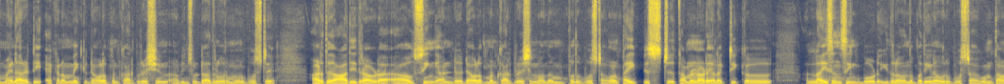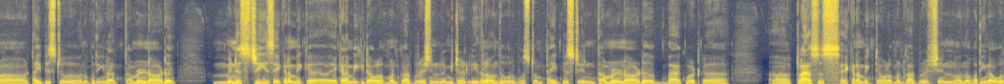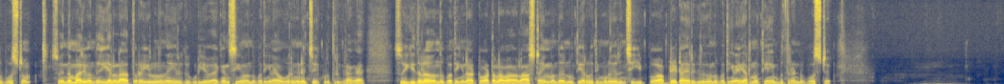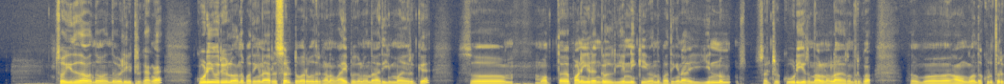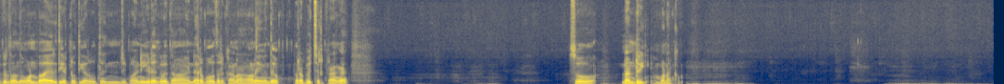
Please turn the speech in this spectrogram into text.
minority economic development corporation அப்படின்னு சொல்லிட்டு அதில் ஒரு மூணு போஸ்ட்டு அடுத்து Adi Dravida housing and development கார்பரேஷனில் வந்து முப்பது போஸ்ட் ஆகும். Typist Tamil Nadu electrical licensing board இதில் வந்து பார்த்திங்கன்னா ஒரு போஸ்ட் ஆகும். த டைப்பிஸ்ட்டு வந்து பார்த்திங்கன்னா Tamil Nadu ministries economic economic development corporation limited இதில் வந்து ஒரு போஸ்ட்டும். Typist in Tamil Nadu backward classes economic development corporation வந்து பார்த்திங்கன்னா ஒரு போஸ்ட்டும் ஸோ இந்த மாதிரி வந்து எல்லா துறைகளிலும் இருக்கக்கூடிய வேகன்சியும் வந்து பார்த்திங்கன்னா ஒருங்கிணைச்சு கொடுத்துருக்குறாங்க. ஸோ இதில் வந்து பார்த்திங்கன்னா டோட்டலாக லாஸ்ட் டைம் வந்து நூற்றி அறுபத்தி மூணு இருந்துச்சு. இப்போது அப்டேட் ஆகிருக்கிறது வந்து பார்த்திங்கன்னா இரநூத்தி ஐம்பத்தி ரெண்டு போஸ்ட்டு ஸோ இதுதான் வந்து வந்து வெளியிட்டிருக்காங்க. கூடிய விரைவில் வந்து பார்த்திங்கன்னா ரிசல்ட் வருவதற்கான வாய்ப்புகள் வந்து அதிகமாக இருக்குது ஸோ மொத்த பணியிடங்கள் எண்ணிக்கை வந்து பார்த்திங்கன்னா இன்னும் சற்று கூடியிருந்தால் நல்லா இருந்திருக்கும். அவங்க வந்து கொடுத்துருக்கிறது வந்து ஒன்பதாயிரத்தி எட்நூற்றி அறுபத்தஞ்சு பணியிடங்களுக்கு நிரப்புவதற்கான ஆணை வந்து பிறப்பிச்சிருக்கிறாங்க. ஸோ நன்றி வணக்கம்.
